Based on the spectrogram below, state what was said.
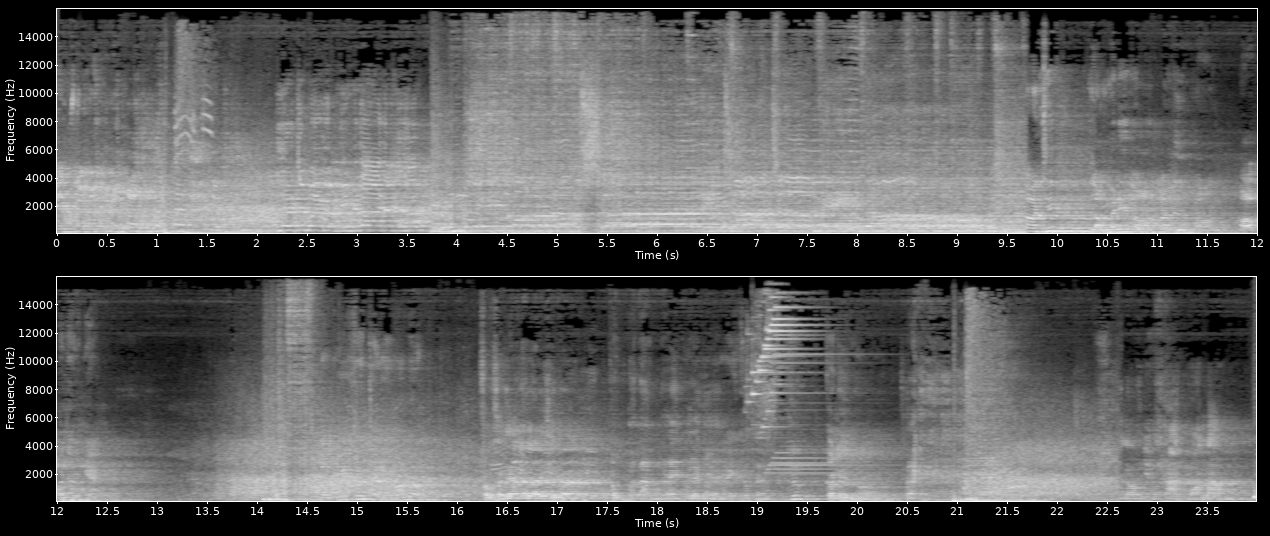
เป็นใครเฮียจะไปแบบนี้ไม่ได้นะครับตอนที่เราไม่ได้ร้องเราลืมร้องออฟไปทางเนี้ยเราไม่เข้าใจว่าแบบส่งสัญญาณอะไรใช่ไหมส่งพลังให้เพื่อนไงก็เลยร้องใช่เราขาดหมอลำ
